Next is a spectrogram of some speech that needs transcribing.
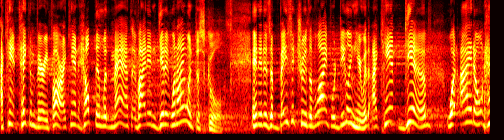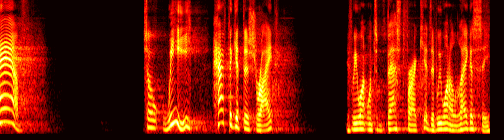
I can't take them very far. I can't help them with math if I didn't get it when I went to school. And it is a basic truth of life we're dealing here with. I can't give what I don't have. So we have to get this right if we want what's best for our kids, if we want a legacy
